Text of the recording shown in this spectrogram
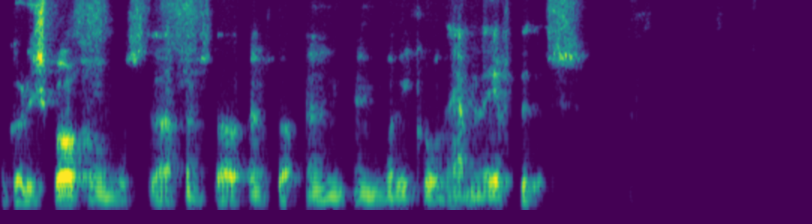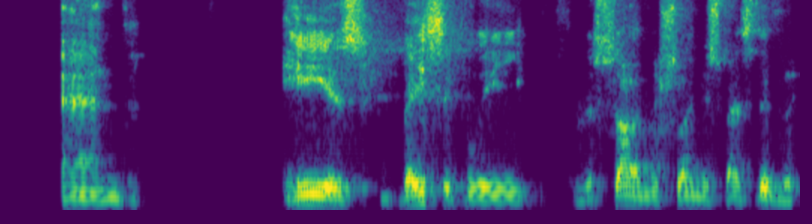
the Kodesh Baruch and stuff and stuff and stuff and, and what he called happened after this. And he is basically the son of Shlomo Spasdivri.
